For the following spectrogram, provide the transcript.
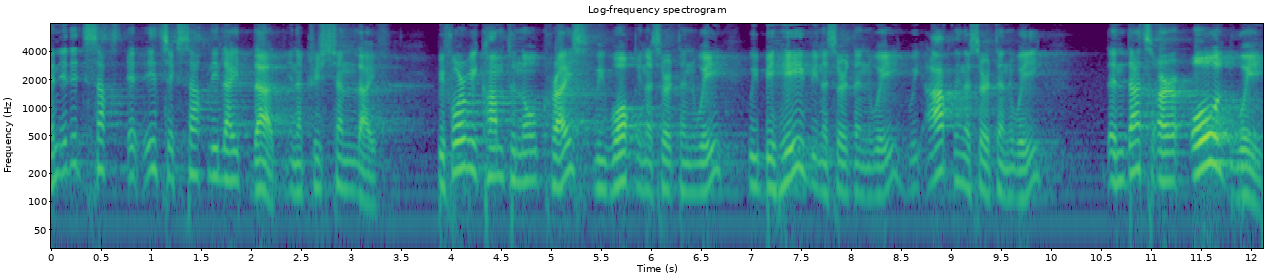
And it is, suc- it- it's exactly like that in a Christian life. Before we come to know Christ, we walk in a certain way, we behave in a certain way, we act in a certain way, and that's our old way.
